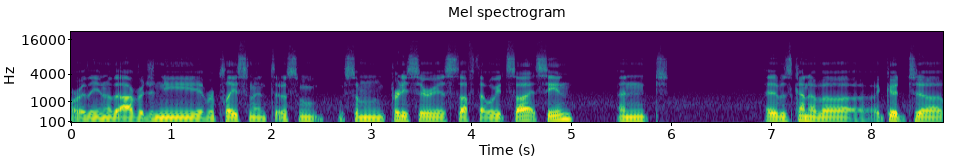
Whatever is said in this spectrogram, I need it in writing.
or the you know the average knee replacement. There was some some pretty serious stuff that we'd saw seen, and it was kind of a, a good uh,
